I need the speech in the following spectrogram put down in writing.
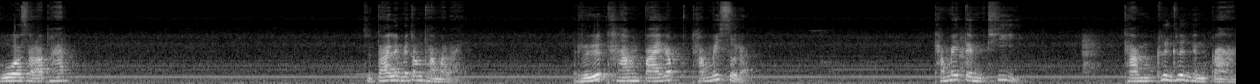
กลัวสารพัด สุด ท้ายเลยไม่ต้องทำอะไร หรือทำไปก็ทำไม่สุดอะทำไม่เต็มที่ทำครึ่งครึ่งๆกลาง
